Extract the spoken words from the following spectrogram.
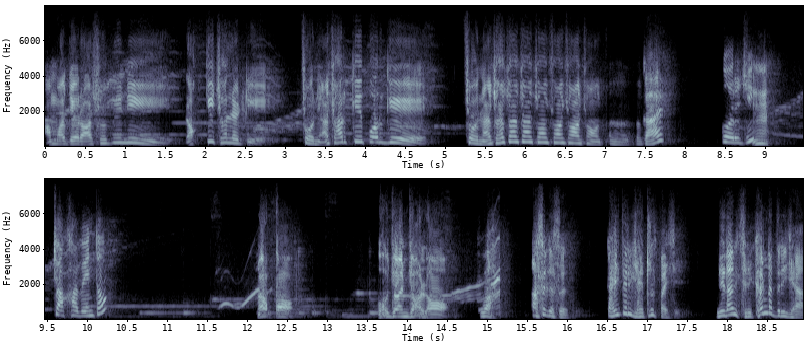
आम्हाचे राशगिनी लागती छलेटी सोन्यासारखी पोरगी सोन्याच्या काय कोरजी चा खावेन तो नको भोजन झालं वा असं कसं काहीतरी घेतलंच पाहिजे निदान श्रीखंड तरी घ्या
